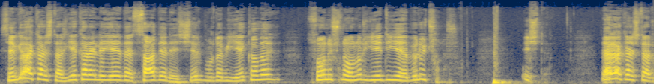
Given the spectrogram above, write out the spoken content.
Sevgili arkadaşlar y kare ile y de sadeleşir. Burada bir y kalır. Sonuç ne olur? 7y bölü 3 olur. İşte. Değerli arkadaşlar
